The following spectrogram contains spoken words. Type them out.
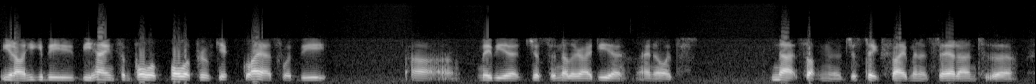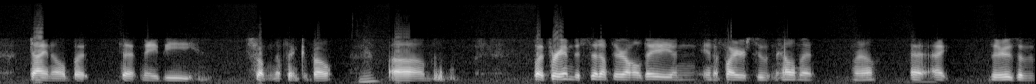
you know, he could be behind some bullet, bulletproof glass would be uh, maybe a, just another idea. I know it's not something that just takes five minutes to add on to the dyno, but that may be something to think about. Yeah. Um, but for him to sit up there all day in, in a fire suit and helmet, well, I, I, there is a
